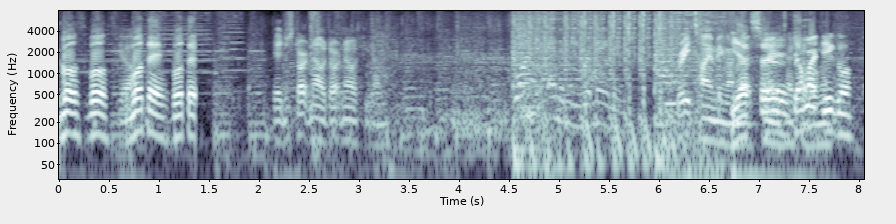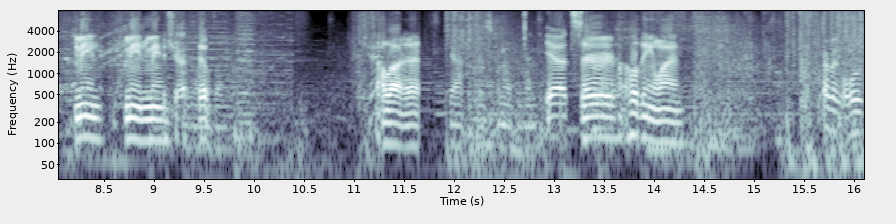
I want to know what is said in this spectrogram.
Both, both. Yeah. Both A, both A. Yeah, just start now. Start now if you can. One enemy remaining. Great timing on Yes, that. swing. sir. Nice Don't shot, mind Eagle. Mean, mean, mean. Well Yep. done. A lot, yeah. Yeah, that's coming up again. Yeah, it's They're holding a line. grabbing orb.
